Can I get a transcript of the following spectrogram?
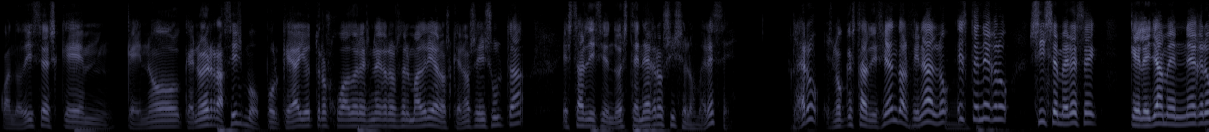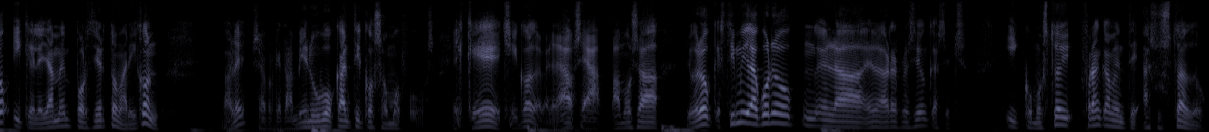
Cuando dices que, mm, que no, que no es racismo, porque hay otros jugadores negros del Madrid a los que no se insulta, estás diciendo, este negro sí se lo merece. Claro, es lo que estás diciendo al final, ¿no? Este negro sí se merece que le llamen negro y que le llamen, por cierto, maricón. ¿Vale? O sea, porque también hubo cánticos homófobos. Es que, chico, de verdad, o sea, vamos a... Yo creo que estoy muy de acuerdo en la, en la reflexión que has hecho. Y como estoy, francamente, asustado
